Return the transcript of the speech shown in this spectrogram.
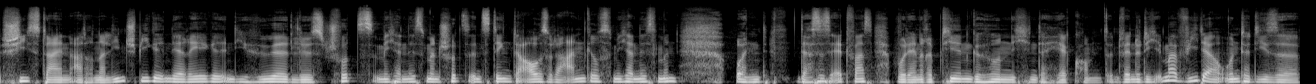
schießt deinen Adrenalinspiegel in der Regel in die Höhe, löst Schutzmechanismen, Schutzinstinkte aus oder Angriffsmechanismen und das ist etwas, wo dein Reptiliengehirn nicht hinterherkommt. Und wenn du dich immer wieder unter diese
